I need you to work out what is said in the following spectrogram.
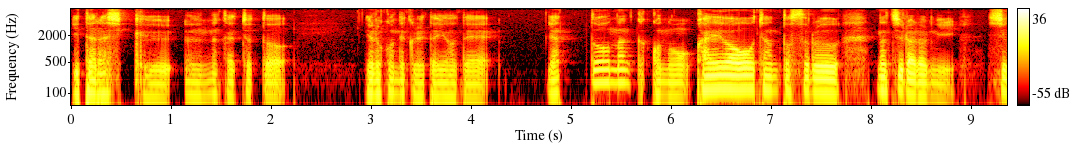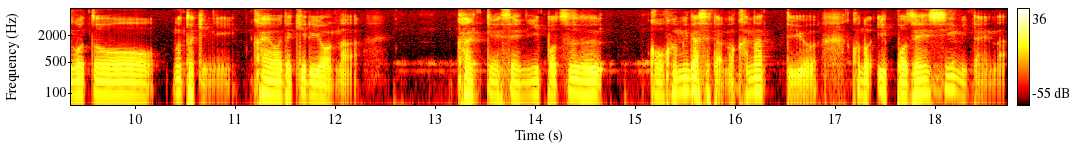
いたらしく、うん、なんかちょっと、喜んでくれたようで、やっとなんかこの会話をちゃんとするナチュラルに仕事の時に会話できるような関係性に一歩つこう踏み出せたのかなっていうこの一歩前進みたいな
